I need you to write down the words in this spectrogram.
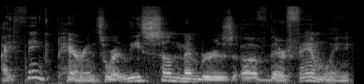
I think, parents or at least some members of their family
